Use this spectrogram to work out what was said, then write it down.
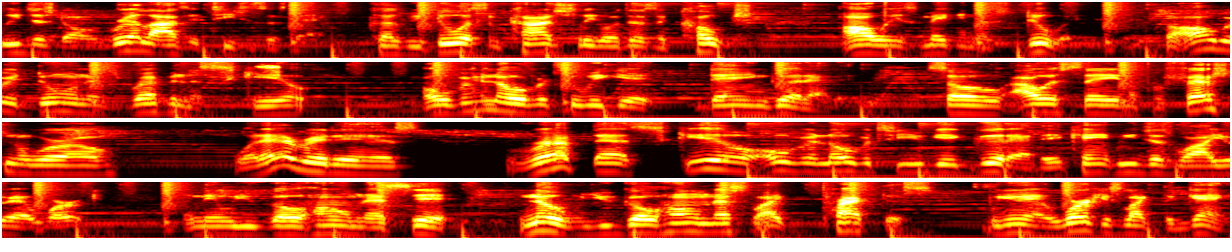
We just don't realize it teaches us that because we do it subconsciously or there's a coach always making us do it. So all we're doing is repping the skill over and over till we get dang good at it. So I would say in the professional world, whatever it is, rep that skill over and over till you get good at it. It can't be just while you're at work and then when you go home, that's it. No, when you go home, that's like practice. When you're at work, it's like the game.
